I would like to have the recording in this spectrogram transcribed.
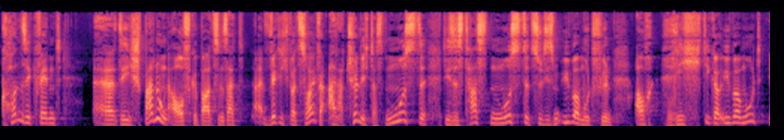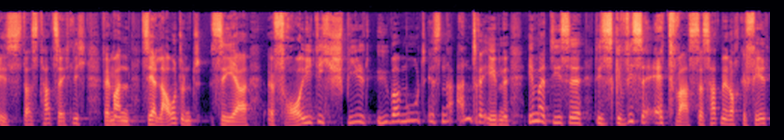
konsequent äh, die Spannung aufgebaut und sagt, äh, wirklich überzeugt war, ah, natürlich, das musste, dieses Tasten musste zu diesem Übermut führen. Auch richtiger Übermut ist das tatsächlich, wenn man sehr laut und sehr äh, freudig spielt. Übermut ist eine andere Ebene. Immer diese, dieses gewisse Etwas, das hat mir noch gefehlt.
